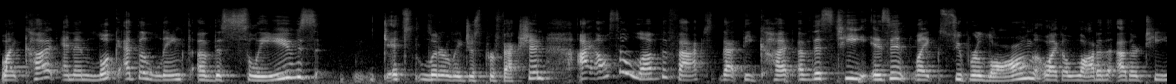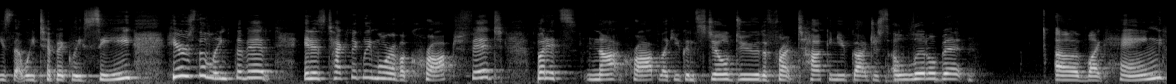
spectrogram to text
like cut. And then look at the length of the sleeves it's literally just perfection. I also love the fact that the cut of this tee isn't like super long like a lot of the other tees that we typically see. Here's the length of it. It is technically more of a cropped fit, but it's not cropped. Like you can still do the front tuck and you've got just a little bit of like hang.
